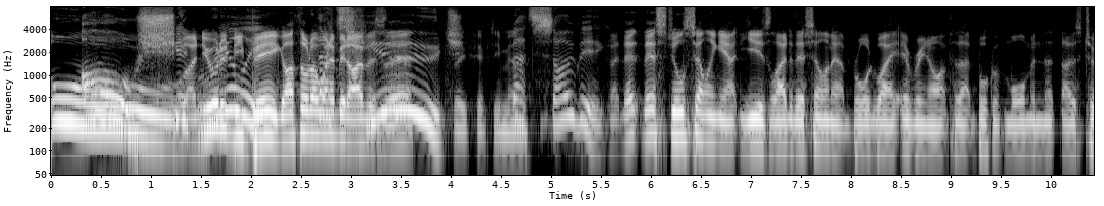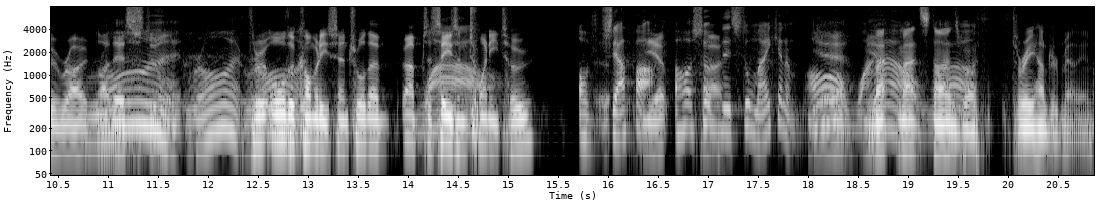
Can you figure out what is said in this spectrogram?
Oh, shit, I knew it'd be really? big. I thought I went a bit That's over there. huge. Three fifty mil. That's so big. They're, they're still selling out years later. They're selling out Broadway every night for that Book of Mormon that those two wrote. Like they're still Right, right, through all the right. Comedy Central. They're up to season Wow. twenty-two. Of South Park. yep. Oh, so So- they're still making them. Oh, Yeah. wow. Matt, Matt Stone's wow. worth three hundred million. he's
